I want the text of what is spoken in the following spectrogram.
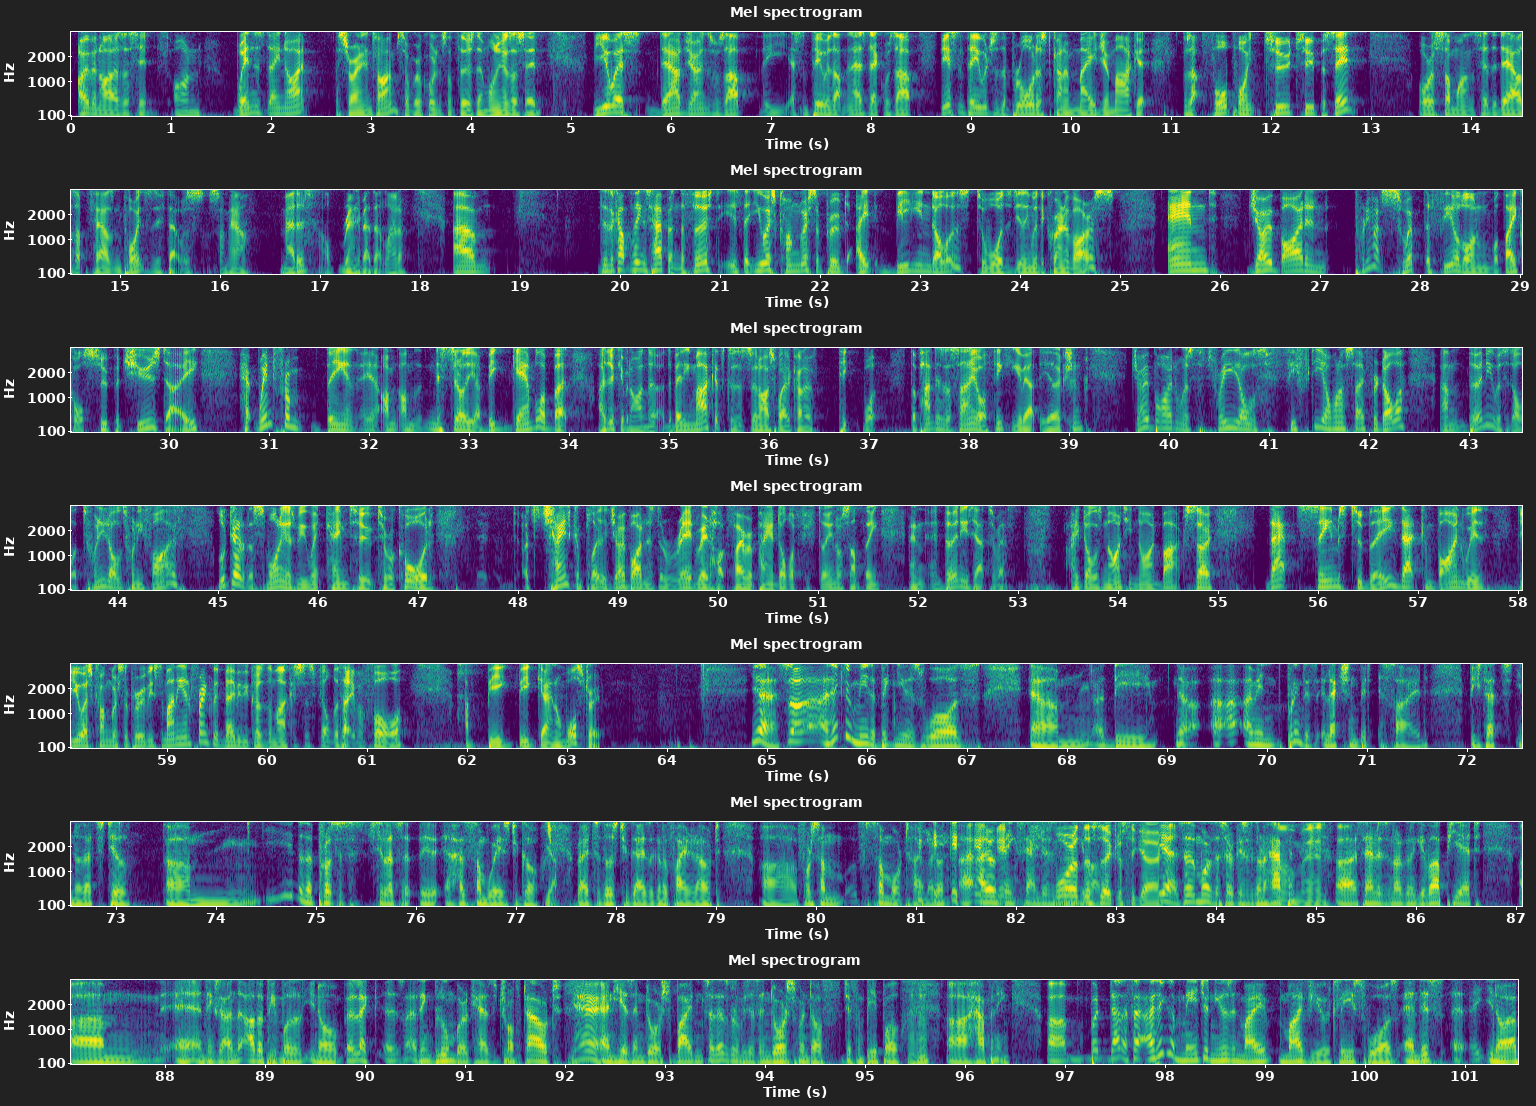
overnight, as I said, on Wednesday night, Australian time, so we're recording this on Thursday morning, as I said. The US Dow Jones was up, the S&P was up, the Nasdaq was up. The S&P, which is the broadest kind of major market, was up 4.22%, or as someone said, the Dow was up 1000 points as if that was somehow mattered. I'll rant about that later. Um, there's a couple of things happened. The first is that US Congress approved $8 billion towards dealing with the coronavirus, and Joe Biden pretty much swept the field on what they call Super Tuesday. Went from being, an, you know, I'm, I'm necessarily a big gambler, but I do keep an eye on the, the betting markets because it's a nice way to kind of pick what the punters are saying or thinking about the election. Joe Biden was three dollars fifty, I want to say, for a dollar. Um, Bernie was a dollar twenty, dollar twenty-five. Looked at it this morning as we went came to to record it's changed completely. Joe Biden is the red, red hot favorite, paying a dollar fifteen or something, and and Bernie's out to about eight dollars ninety nine bucks. So that seems to be that combined with the U.S. Congress approving some money, and frankly, maybe because the markets just fell the day before, a big, big gain on Wall Street. Yeah, so I think to me the big news was um, the. Uh, I, I mean, putting this election bit aside, because that's you know that's still um, you know the process still has, uh, has some ways to go. Yeah. Right. So those two guys are going to fight it out uh, for some some more time. I don't. I, I don't think Sanders is More gonna More of the up. circus to go. Yeah, so more of the circus is going to happen. Oh, man. Uh, Sanders is not going to give up yet, um, and, and things. And other people, you know, like uh, I think Bloomberg has dropped out, Yeah. and he has endorsed Biden. So there's going to be this endorsement of different people Mhm. uh, happening. Uh, but that aside, I think the major news, in my my view at least, was and this, uh, you know, uh,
